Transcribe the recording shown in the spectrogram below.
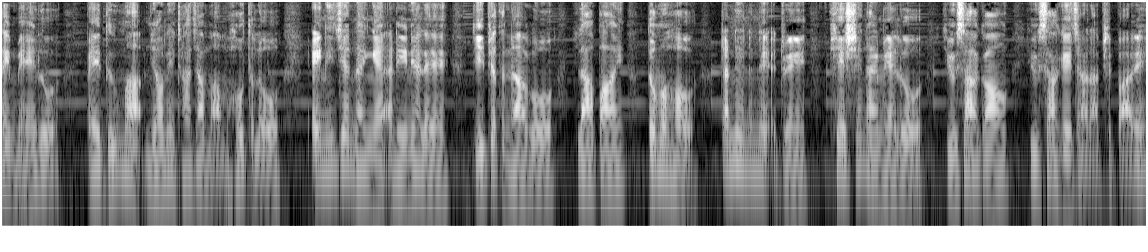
လိမ့်မယ်လို့ဘယ်သူမှမျှော်လင့်ထားကြမှာမဟုတ်သလိုအိန္ဒိယနိုင်ငံအနေနဲ့လည်းဒီပြဿနာကိုလာပိုင်းသို့မဟုတ် တစ်နှစ်နှစ်နှစ်အတွင်းဖြေရှင်းနိုင်မယ်လို့ယူဆကောင်းယူဆခဲ့ကြတာဖြစ်ပါတယ်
